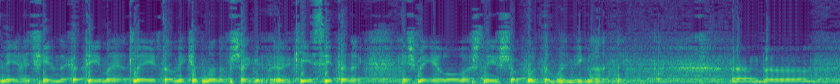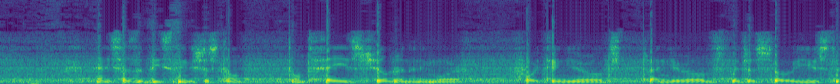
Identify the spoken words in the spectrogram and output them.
Néhány filmnek a témáját leírta, amiket manapság készítenek, és még elolvasni is sok volt, nem majd még látni. and uh, and he says that these things just don't don't phase children anymore. Fourteen year olds, ten year olds, they're just so used to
